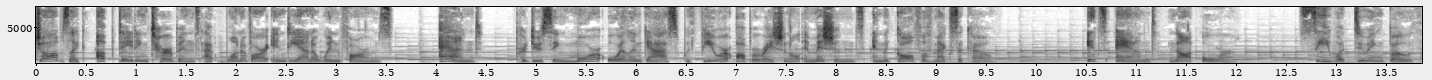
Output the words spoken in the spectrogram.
Jobs like updating turbines at one of our Indiana wind farms and producing more oil and gas with fewer operational emissions in the Gulf of Mexico. It's and, not or. See what doing both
